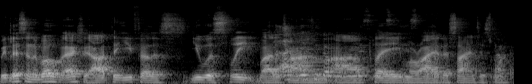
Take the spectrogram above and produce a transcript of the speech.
We listened to both. Actually, I think you fell as, you was asleep by the I time I played Mariah the Scientist one. Okay.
